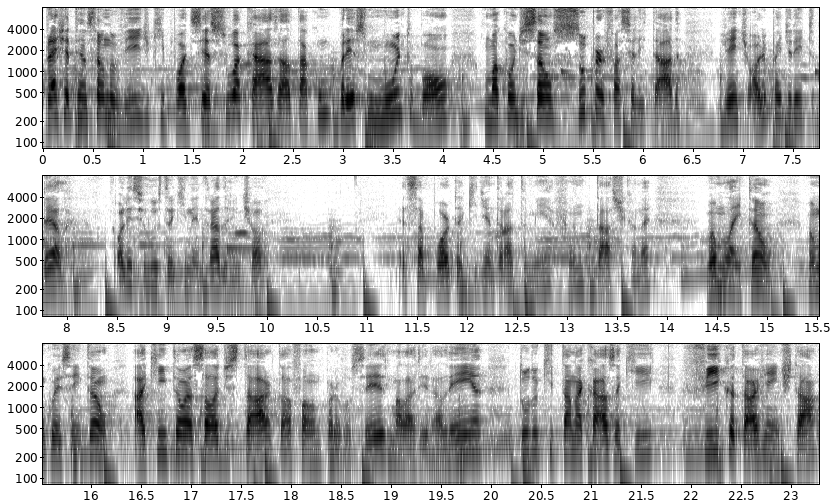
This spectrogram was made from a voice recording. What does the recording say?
preste atenção no vídeo que pode ser a sua casa, ela está com um preço muito bom, uma condição super facilitada. Gente, olha o pé direito dela. Olha esse lustre aqui na entrada, gente, ó. Essa porta aqui de entrada também é fantástica, né? Vamos lá então? Vamos conhecer então? Aqui então é a sala de estar, tava falando para vocês, uma lareira a lenha, tudo que tá na casa aqui fica, tá gente, tá?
